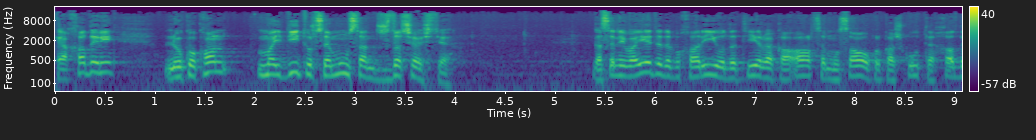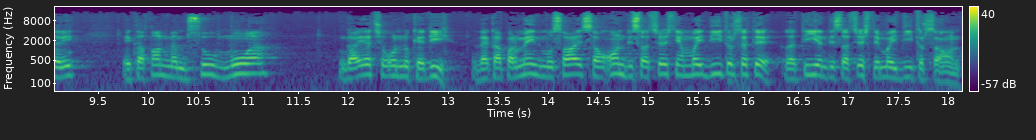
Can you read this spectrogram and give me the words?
E Khadiri nuk u kon më i ditur se Musa në çdo çështje. Ngase në rivajetet e Buhariut dhe tjerve ka ardh se Musau kur ka shku te Khadiri, i ka thonë më mëso mua nga ajo që unë nuk e di. Dhe ka përmend Musai se unë n'disa qështje më i ditur se ti, dhe ti je në disa qështje më i ditur se unë.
